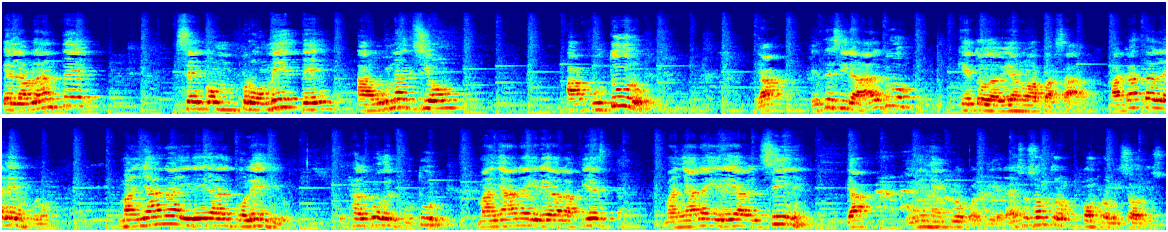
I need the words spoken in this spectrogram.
el hablante se compromete a una acción a futuro. ¿Ya? Es decir, a algo que todavía no ha pasado. Acá está el ejemplo. Mañana iré al colegio. Es algo del futuro. Mañana iré a la fiesta. Mañana iré al cine. Ya, un ejemplo cualquiera. Esos son compromisorios.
